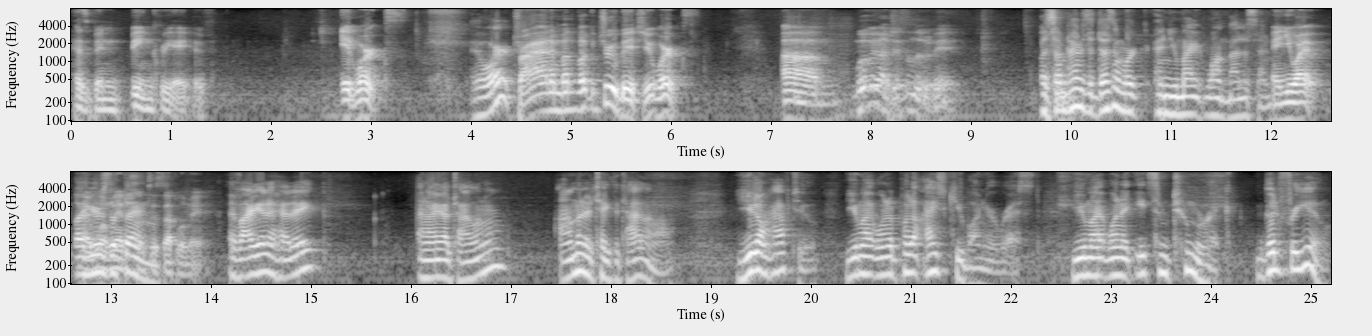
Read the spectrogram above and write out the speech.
has been being creative. It works. It works. Try the motherfucking true bitch. It works. Um, moving on just a little bit, But sometimes it doesn't work and you might want medicine. and you might. But here's want the medicine thing. to supplement. If I get a headache and I got Tylenol, I'm going to take the Tylenol. You don't have to. You might want to put an ice cube on your wrist. You might want to eat some turmeric. Good for you.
